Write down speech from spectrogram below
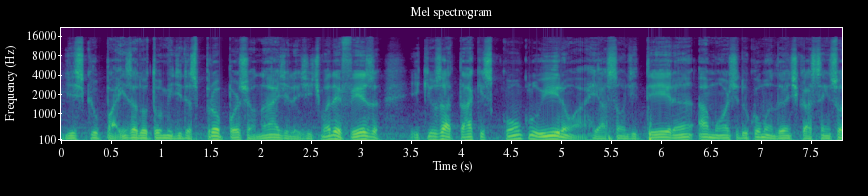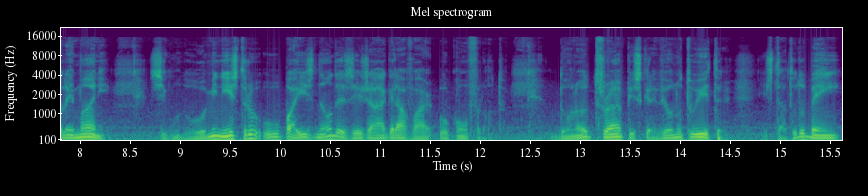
disse que o país adotou medidas proporcionais de legítima defesa e que os ataques concluíram a reação de Teherã à morte do comandante Qassem Soleimani. Segundo o ministro, o país não deseja agravar o confronto. Donald Trump escreveu no Twitter: Está tudo bem,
